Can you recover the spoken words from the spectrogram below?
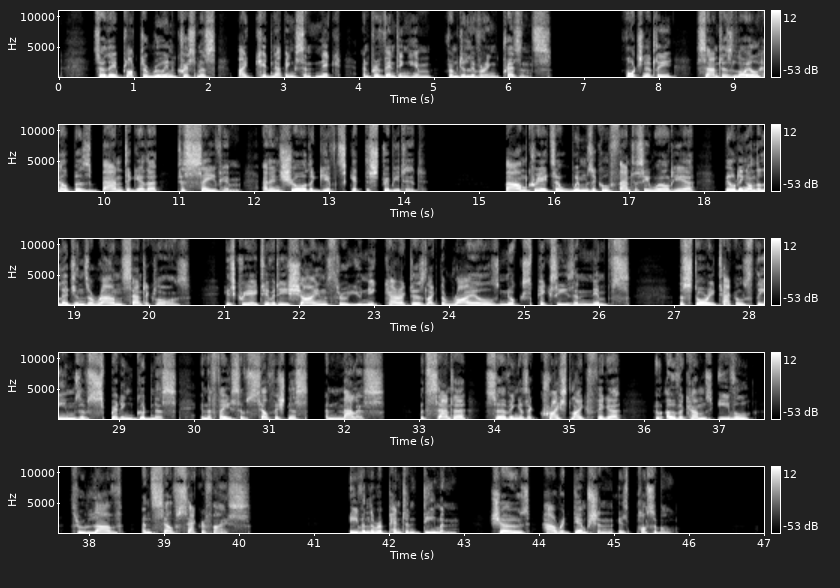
so they plot to ruin Christmas by kidnapping St. Nick and preventing him from delivering presents. Fortunately, Santa's loyal helpers band together to save him and ensure the gifts get distributed. Baum creates a whimsical fantasy world here, building on the legends around Santa Claus. His creativity shines through unique characters like the Ryls, Knooks, Pixies, and Nymphs. The story tackles themes of spreading goodness in the face of selfishness and malice, with Santa serving as a Christ-like figure who overcomes evil through love and self-sacrifice. Even the repentant demon shows how redemption is possible.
